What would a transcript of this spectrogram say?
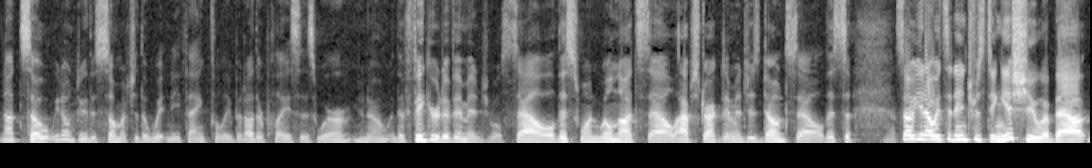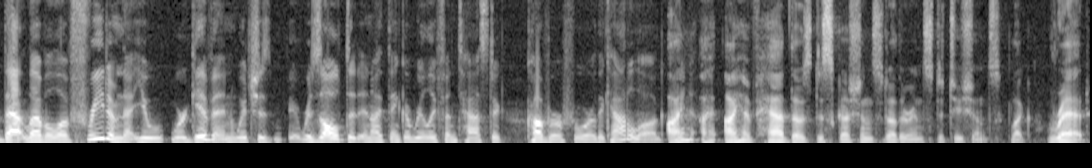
not so, we don't do this so much at the Whitney, thankfully, but other places where, you know, the figurative image will sell, this one will not sell, abstract Yep. images don't sell, this, so, you know, it's an interesting issue about that level of freedom that you were given, which has resulted in, I think, a really fantastic cover for the catalog. I, I, I have had those discussions at other institutions, like red.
